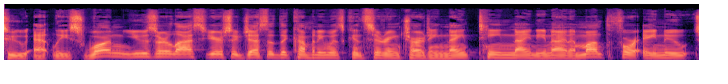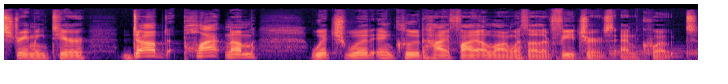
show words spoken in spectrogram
to at least one user last year suggested the company was considering charging $19.99 a month for a new streaming tier dubbed Platinum, which would include hi-fi along with other features, end quote.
